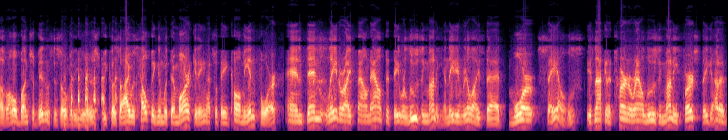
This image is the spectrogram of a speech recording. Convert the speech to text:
of a whole bunch of businesses over the years because I was helping them with their marketing. That's what they called me in for. And then later I found out that they were losing money and they didn't realize that more sales is not going to turn around losing money. First, they got to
